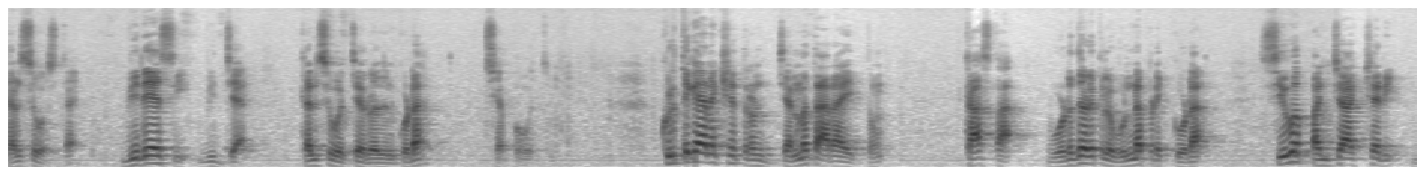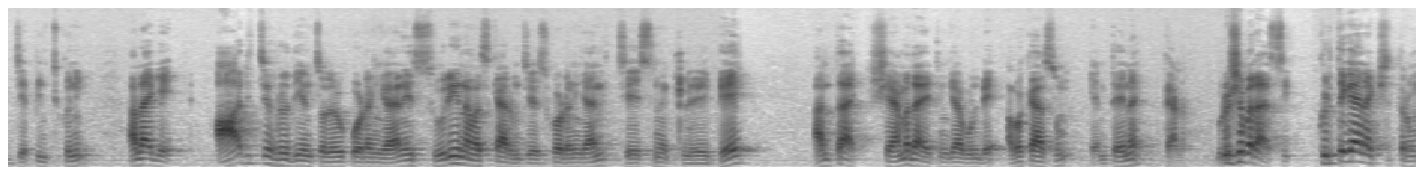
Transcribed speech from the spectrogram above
కలిసి వస్తాయి. విదేశీ విద్య కలిసి వచ్చే రోజును కూడా చెప్పవచ్చు కృతికా నక్షత్రం జన్మతారాయుక్తం కాస్త ఒడిదొడుకులు ఉన్నప్పటికీ కూడా శివ పంచాక్షరి జపించుకుని అలాగే ఆదిత్య హృదయం చదువుకోవడం కానీ సూర్య నమస్కారం చేసుకోవడం కానీ చేసినట్లయితే అంత క్షేమదాయకంగా ఉండే అవకాశం ఎంతైనా కలదు. వృషభ రాశి కృతిగా నక్షత్రం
